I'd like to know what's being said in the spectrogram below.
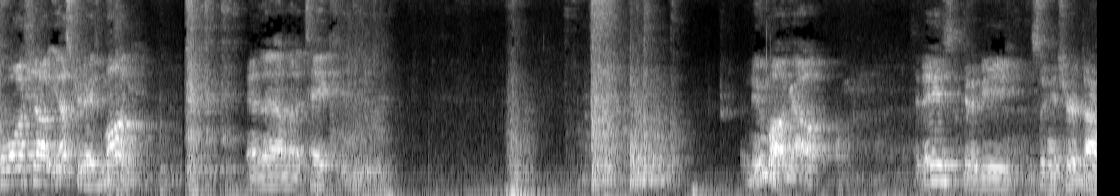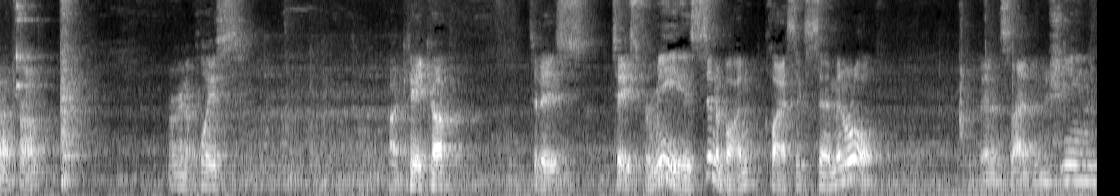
To wash out yesterday's mug. And then I'm going to take a new mug out. Today's going to be the signature of Donald Trump. We're going to place a K cup. Today's taste for me is Cinnabon Classic Cinnamon Roll. Put that inside the machine.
